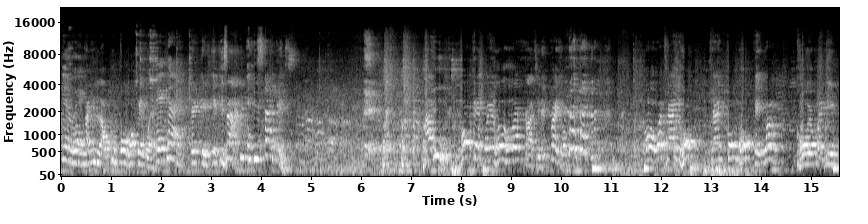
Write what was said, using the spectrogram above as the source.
建话？我甲你老母讲福建话。会起来？会会会会啥？会啥？阿母，福建话好好啊，教一个拜托。哦，我听伊福，听伊讲福建，我可用要练。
